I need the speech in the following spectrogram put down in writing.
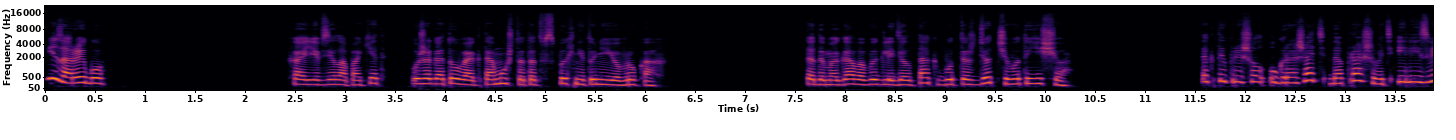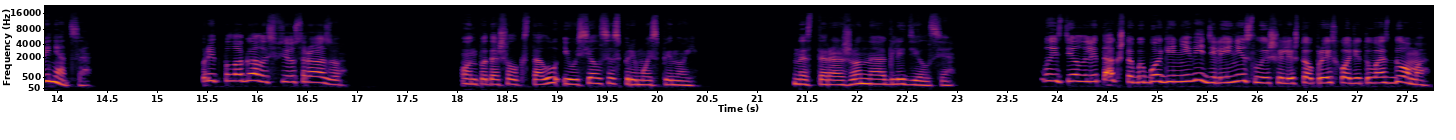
и за рыбу». Хайя взяла пакет, уже готовая к тому, что тот вспыхнет у нее в руках. Тадамегава выглядел так, будто ждет чего-то еще. «Так ты пришел угрожать, допрашивать или извиняться?» «Предполагалось все сразу». Он подошел к столу и уселся с прямой спиной. Настороженно огляделся. Вы сделали так, чтобы боги не видели и не слышали, что происходит у вас дома.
